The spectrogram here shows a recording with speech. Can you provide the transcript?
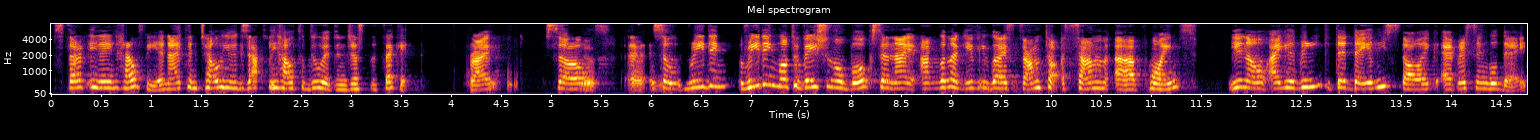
Start eating healthy and i can tell you exactly how to do it in just a second right? So Yes, uh, so reading reading motivational books and i i'm gonna give you guys some to- some uh, points. You know i read the daily stoic every single day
